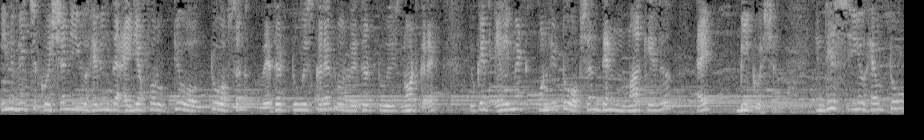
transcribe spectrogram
in which question you having the idea for two two option whether two is correct or whether two is not correct you can eliminate only two option then mark as a type b question. In this you have to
